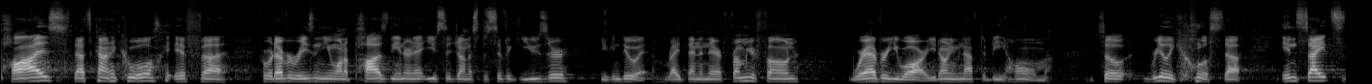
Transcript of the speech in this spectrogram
Pause, that's kind of cool. If uh, for whatever reason you want to pause the internet usage on a specific user, you can do it right then and there from your phone, wherever you are. You don't even have to be home. So, really cool stuff. Insights,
